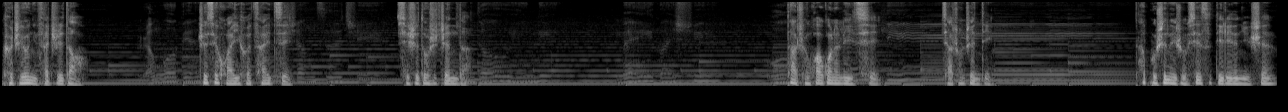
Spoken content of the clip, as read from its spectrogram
可只有你才知道，这些怀疑和猜忌，其实都是真的。大成花光了力气，假装镇定。她不是那种歇斯底里的女生，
